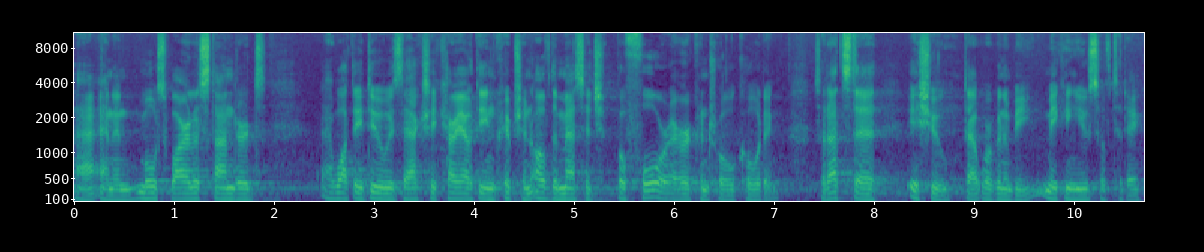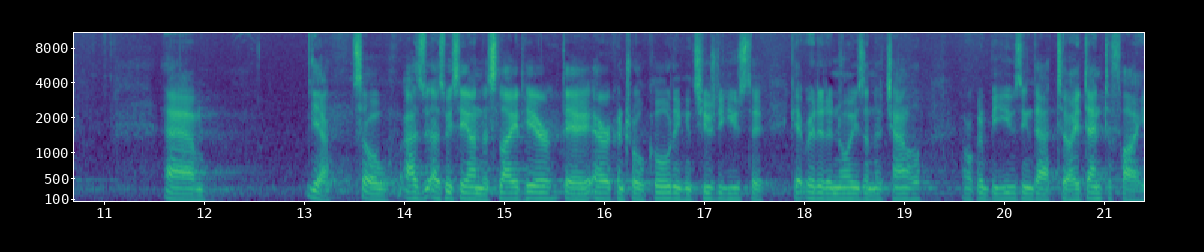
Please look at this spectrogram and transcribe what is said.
uh, and in most wireless standards, uh, what they do is they actually carry out the encryption of the message before error control coding. So that's the issue that we're going to be making use of today. Um, yeah, so as, as we see on the slide here, the error control coding is usually used to get rid of the noise on the channel, and we're going to be using that to identify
